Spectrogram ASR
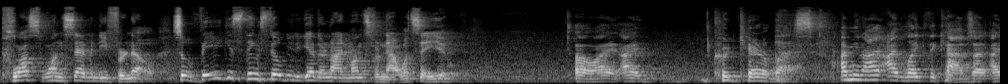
plus 170 for no. So Vegas thinks they'll be together nine months from now. What say you? Oh, I, I could care less. I mean, I, I like the Cavs. I, I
